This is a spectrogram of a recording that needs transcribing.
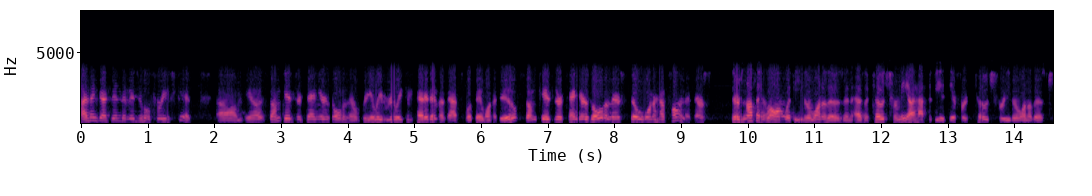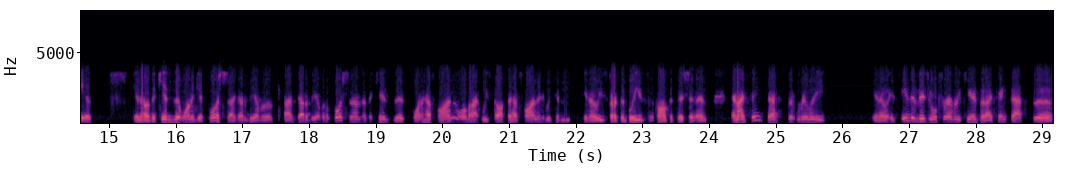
I think that's individual for each kid. Um, you know, some kids are 10 years old and they're really, really competitive, and that's what they want to do. Some kids are 10 years old and they still want to have fun, and there's there's nothing wrong with either one of those. And as a coach, for me, I have to be a different coach for either one of those kids. You know, the kids that want to get pushed, I got to be able to, I've got to be able to push them, and the kids that want to have fun, well, we have to have fun, and we can, you know, you start to bleed some competition in. And I think that's the really, you know, it's individual for every kid, but I think that's the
